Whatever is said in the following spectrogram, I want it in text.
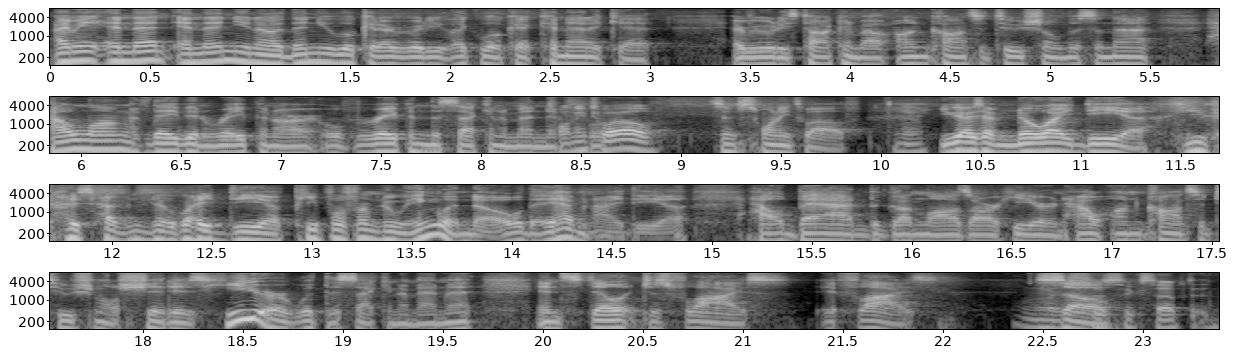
I mean, and then and then you know, then you look at everybody. Like, look at Connecticut. Everybody's talking about unconstitutional, this and that. How long have they been raping our raping the Second Amendment? for? 2012. since 2012. You guys have no idea. You guys have no idea. People from New England know. They have an idea how bad the gun laws are here and how unconstitutional shit is here with the Second Amendment. And still, it just flies. It flies. It's so, just accepted.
